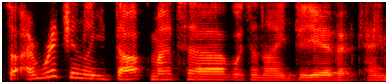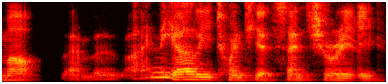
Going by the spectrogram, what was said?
So originally, dark matter was an idea that came up um, in the early 20th century.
